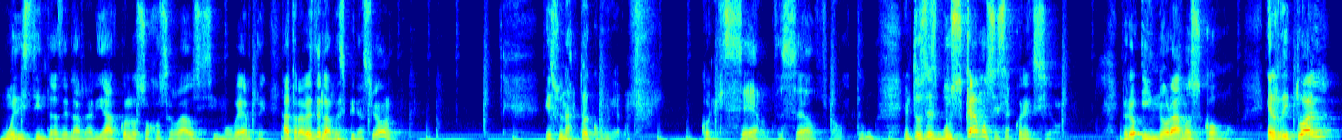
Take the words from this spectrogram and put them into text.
muy distintas de la realidad con los ojos cerrados y sin moverte, a través de la respiración. Es un acto de comunión con el ser, the self, ¿no? Entonces buscamos esa conexión, pero ignoramos cómo. El ritual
